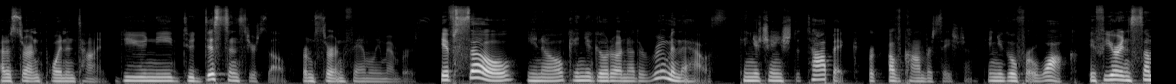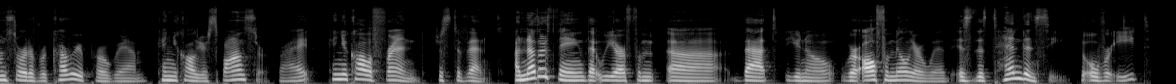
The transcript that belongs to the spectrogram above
at a certain point in time? Do you need to distance yourself from certain family members? If so, you know, can you go to another room in the house? Can you change the topic for, of conversation? Can you go for a walk? If you're in some sort of recovery program, can you call your sponsor, right? Can you call a friend just to vent? Another thing that we are fam- uh, that you know we're all familiar with is the tendency to overeat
